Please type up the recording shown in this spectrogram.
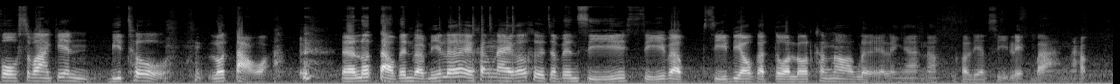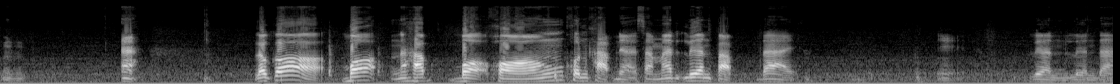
Volkswagen Beetle รถเต่าอะแต่รถเต่าเป็นแบบนี้เลย ข้างในก็คือจะเป็นสีสีแบบสีเดียวกับตัวรถข้างนอกเลยอะไรเงี้ยเนาะเขาเรียกสีเหล็กบางนะครับ อืมอะแล้วก็เบาะนะครับ เบาะของคนขับเนี่ย สามารถเลื่อนปรับได้นี่ เลื่อนเลื่อนได้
